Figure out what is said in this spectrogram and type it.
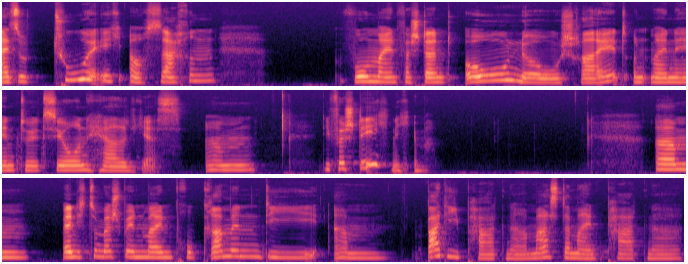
Also tue ich auch Sachen, wo mein Verstand oh no schreit und meine Intuition hell yes. Ähm, die verstehe ich nicht immer. Ähm, wenn ich zum Beispiel in meinen Programmen die ähm, Buddy-Partner, Mastermind-Partner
